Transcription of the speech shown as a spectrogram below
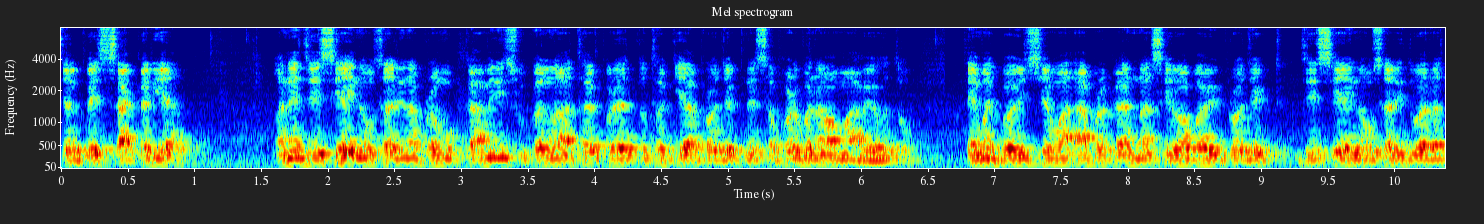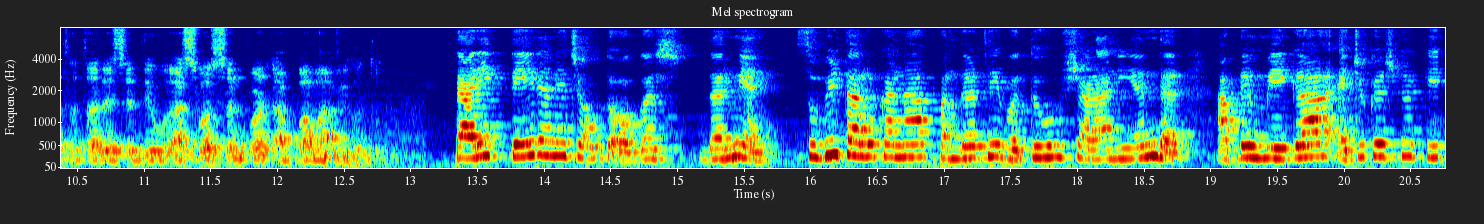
Jalpesh Sakariya અને જેસીઆઈ નવસારીના પ્રમુખ કામિની શુકલના અથક પ્રયત્નો થકી આ પ્રોજેક્ટને સફળ બનાવવામાં આવ્યો હતો. તેમજ ભવિષ્યમાં આ પ્રકારના સેવાભાવી પ્રોજેક્ટ જેસીઆઈ નવસારી દ્વારા થતા રહેશે તેવું આશ્વાસન પણ આપવામાં આવ્યું હતું. તારીખ તેર અને ચૌદ ઓગસ્ટ દરમિયાન સુબીર તાલુકાના પંદરથી વધુ શાળાની અંદર આપણે મેગા એજ્યુકેશનલ કીટ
